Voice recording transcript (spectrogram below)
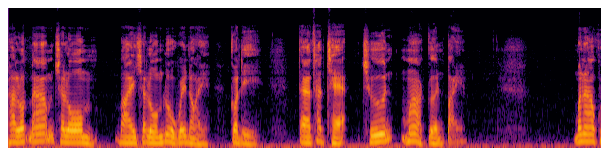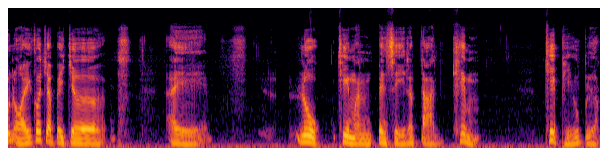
ถ้าลดน้ำชโลมใบชโลมลูกไว้หน่อยก็ดี แต่ถ้าแฉะชื้นมากเกินไปมะนาวคุณอ๋อยก็จะไปเจอไอ้ลูกที่มันเป็นสีน้ำตาลเข้มที่ผิวเปลือก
